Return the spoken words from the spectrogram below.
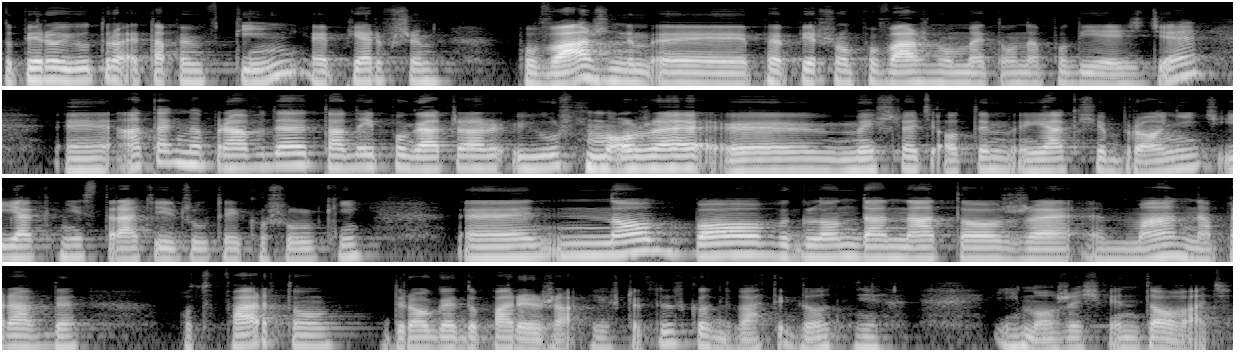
dopiero jutro etapem w Tiń, e, pierwszym poważnym, e, pierwszą poważną metą na podjeździe, e, a tak naprawdę Tadej Pogaczar już może myśleć o tym, jak się bronić i jak nie stracić żółtej koszulki, no bo wygląda na to, że ma naprawdę otwartą drogę do Paryża. Jeszcze tylko dwa tygodnie i może świętować.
